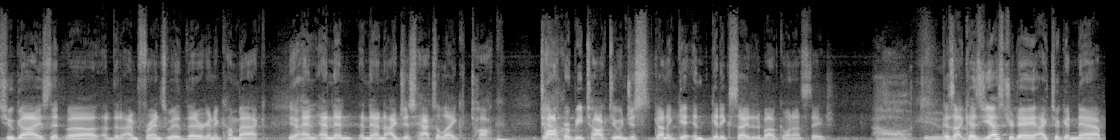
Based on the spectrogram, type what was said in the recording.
two guys that uh, that I'm friends with that are going to come back. Yeah. And and then and then I just have to like talk, talk Yeah. or be talked to, and just kind of get get excited about going on stage. Oh, dude. Because because yesterday I took a nap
